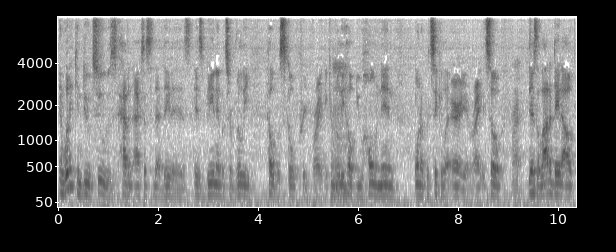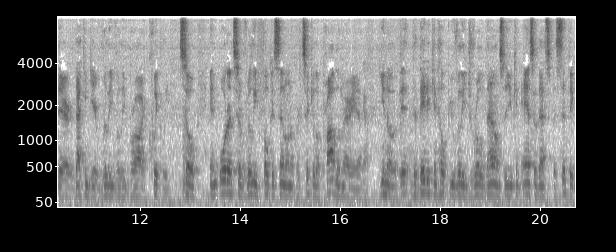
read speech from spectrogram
And what it can do too is having access to that data is is being able to really help with scope creep, right? It can really Mm. help you hone in on a particular area, right? So Right. there's a lot of data out there that can get really, really broad quickly. So in order to really focus in on a particular problem area, Yeah. you know, it, the data can help you really drill down so you can answer that specific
